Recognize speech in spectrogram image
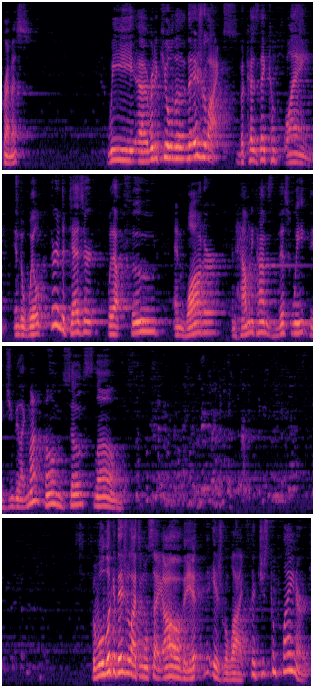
premise. We uh, ridicule the, the Israelites because they complain in the wild. They're in the desert without food and water. And how many times this week did you be like, my phone's so slow? But we'll look at the Israelites and we'll say, oh, the, the Israelites, they're just complainers.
